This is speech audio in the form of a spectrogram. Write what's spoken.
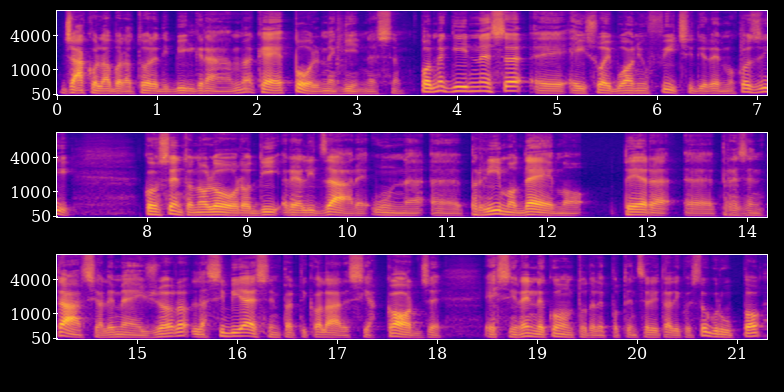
già collaboratore di Bill Graham, che è Paul McGuinness. Paul McGuinness e, e i suoi buoni uffici, diremmo così, consentono loro di realizzare un eh, primo demo per eh, presentarsi alle major, la CBS in particolare si accorge e si rende conto delle potenzialità di questo gruppo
